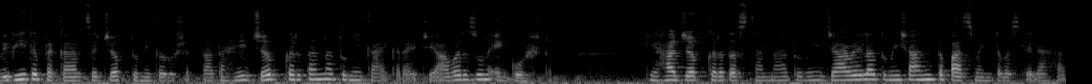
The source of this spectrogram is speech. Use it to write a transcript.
विविध प्रकारचे जप तुम्ही करू शकता. आता हे जप करताना तुम्ही काय करायची? आवर्जून एक गोष्ट की हा जप करत असताना तुम्ही ज्या वेळेला तुम्ही शांत पाच मिनटं बसलेले आहात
